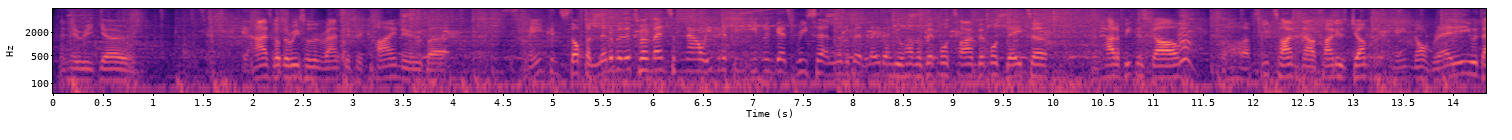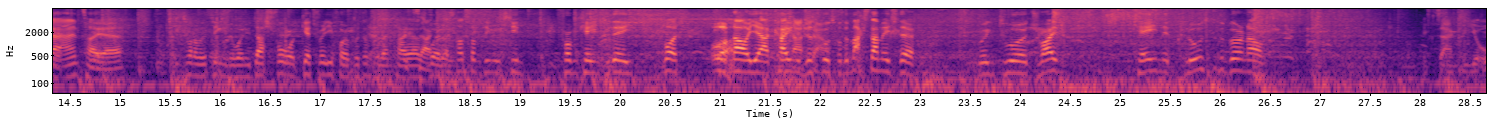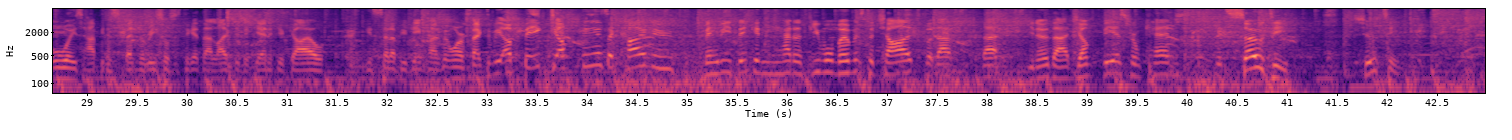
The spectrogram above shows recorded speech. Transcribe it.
And here we go. It has got the resource advantage of Kainu, but Kayne can stop a little bit of its momentum now. Even if he even gets reset a little bit later, he'll have a bit more time, a bit more data on how to beat this Gal. Oh, a few times now, Kainu's jumped. Kayne not ready with that anti-air. It's one of the things that when you dash forward, get ready for a potential anti-air as well. That's not something we've seen from Kayne today, but for now, yeah, Kainu just out. goes for the max damage there. Going to uh, drive Kayne close to the burnout. Exactly. You're always happy to spend the resources to get that life lead again if you're Guile. You can set up your game plan a bit more effectively. A big jump Fierce, a Kainu. Maybe thinking he had a few more moments to charge, but that, that you know, that jump Fierce from Ken, it's so deep. Shooty.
